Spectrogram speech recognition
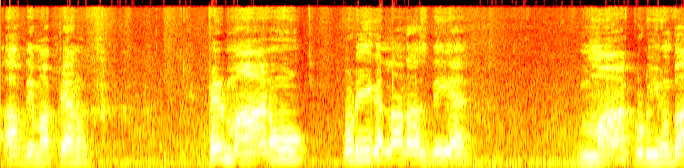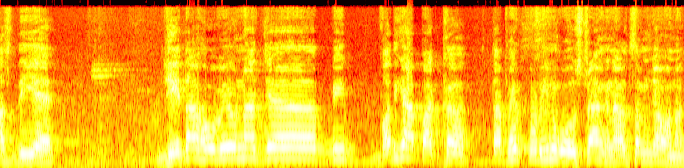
ਆਪਦੇ ਮਾਪਿਆਂ ਨੂੰ। ਫਿਰ ਮਾਂ ਨੂੰ ਕੁੜੀ ਗੱਲਾਂ ਦੱਸਦੀ ਹੈ। ਮਾਂ ਕੁੜੀ ਨੂੰ ਦੱਸਦੀ ਹੈ। ਜੇ ਤਾਂ ਹੋਵੇ ਉਹਨਾਂ 'ਚ ਵੀ ਵਧੀਆ ਪੱਖ, ਤਾਂ ਫਿਰ ਕੁੜੀ ਨੂੰ ਉਸ ਢੰਗ ਨਾਲ ਸਮਝਾਉਣ।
